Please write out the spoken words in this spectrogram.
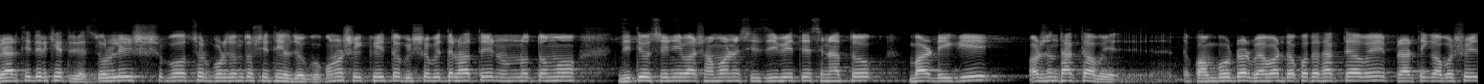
প্রার্থীদের ক্ষেত্রে চল্লিশ বছর পর্যন্ত শিথিলযোগ্য। কোনো স্বীকৃত বিশ্ববিদ্যালয় হতে ন্যূনতম দ্বিতীয় শ্রেণি বা সমান সিজিবিতে স্নাতক বা ডিগ্রি অর্জন থাকতে হবে। কম্পিউটার ব্যবহার দক্ষতা থাকতে হবে। প্রার্থীকে অবশ্যই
